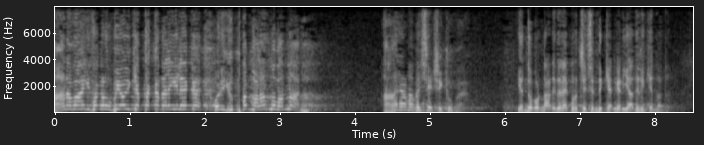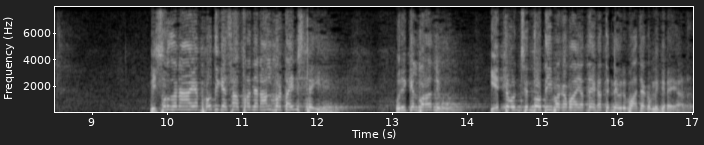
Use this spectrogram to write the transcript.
ആണവായുധങ്ങൾ ഉപയോഗിക്കത്തക്ക നിലയിലേക്ക് ഒരു യുദ്ധം വളർന്നു വന്നാൽ ആരാണ് അവശേഷിക്കുക? എന്തുകൊണ്ടാണ് ഇതിനെക്കുറിച്ച് ചിന്തിക്കാൻ കഴിയാതിരിക്കുന്നത്? വിശ്രുതനായ ഭൗതിക ശാസ്ത്രജ്ഞൻ ആൽബർട്ട് ഐൻസ്റ്റൈൻ ഒരിക്കൽ പറഞ്ഞു ഏറ്റവും ചിന്തോദ്ദീപകമായ അദ്ദേഹത്തിന്റെ ഒരു വാചകം ഇങ്ങനെയാണ്.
